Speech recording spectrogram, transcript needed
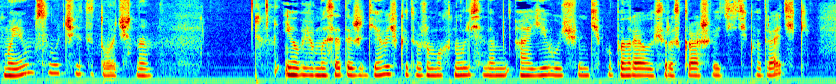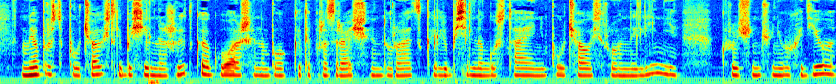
В моем случае это точно. И, в общем, мы с этой же девочкой тоже махнулись, она, а ей очень, типа, понравилось раскрашивать эти квадратики. У меня просто получалась либо сильно жидкая гуашь, она была какая-то прозрачная, дурацкая, либо сильно густая, не получалось ровной линии. Короче, ничего не выходило.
